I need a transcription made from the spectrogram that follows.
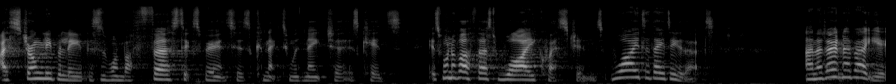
I strongly believe this is one of our first experiences connecting with nature as kids. It's one of our first why questions. Why do they do that? And I don't know about you,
